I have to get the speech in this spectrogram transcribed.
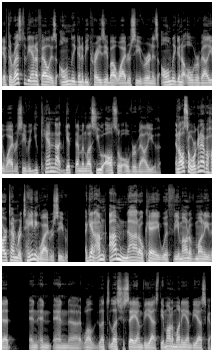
if the rest of the NFL is only going to be crazy about wide receiver and is only going to overvalue wide receiver, you cannot get them unless you also overvalue them. And also, we're going to have a hard time retaining wide receiver. Again, I'm I'm not okay with the amount of money that and and and uh, well, let's let's just say MVS, the amount of money MVS got.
